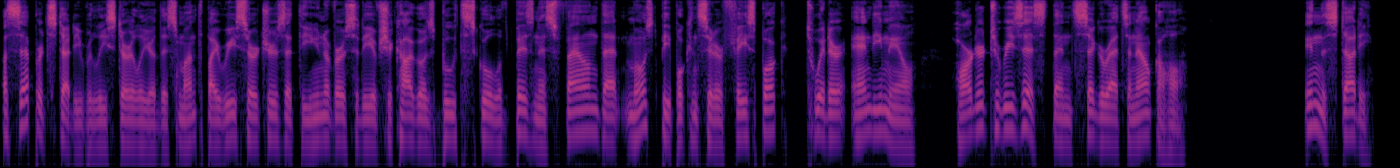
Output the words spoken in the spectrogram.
A separate study released earlier this month by researchers at the University of Chicago's Booth School of Business found that most people consider Facebook, Twitter, and email harder to resist than cigarettes and alcohol. In the study,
